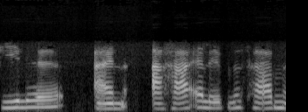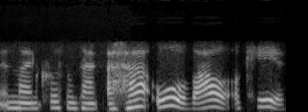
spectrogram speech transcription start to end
viele ein Aha-Erlebnis haben in meinen Kursen und sagen, aha, oh, wow, okay.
